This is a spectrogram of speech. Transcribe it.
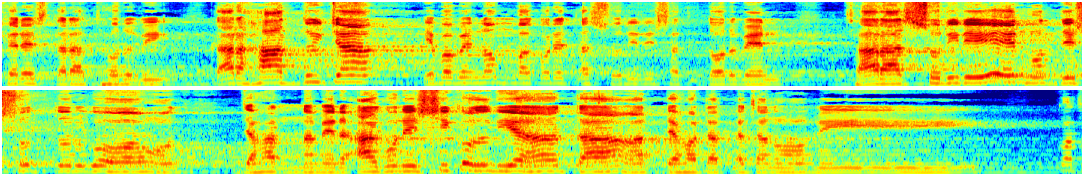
ফেরেশ তারা ধরবে, তার হাত দুইটা এভাবে লম্বা করে তার শরীরের সাথে ধরবেন। সারা শরীরের মধ্যে সত্তর গজ জাহান্নামের আগুনের শিকল দিয়া তার দেহটা পেঁচানো হবে। কত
